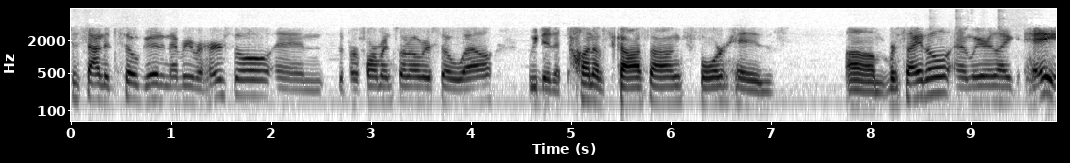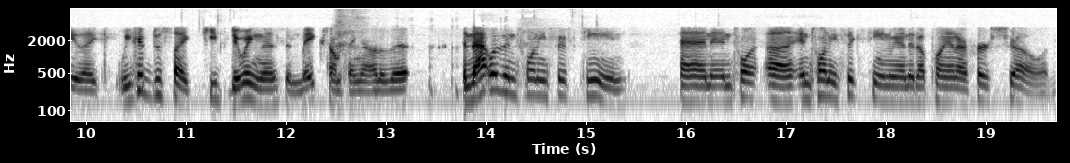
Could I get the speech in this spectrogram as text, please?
just sounded so good in every rehearsal, and the performance went over so well. We did a ton of ska songs for his um, recital, and we were like, "Hey, like we could just like keep doing this and make something out of it." And that was in 2015. And in tw- uh, in 2016, we ended up playing our first show in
